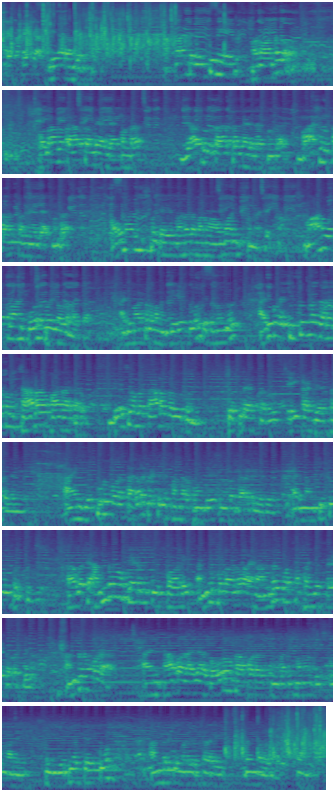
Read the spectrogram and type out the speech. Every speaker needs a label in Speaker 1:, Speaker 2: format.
Speaker 1: BR Ambedkar వ్యక్తిని మనం అందరం కులాల తారతమ్యం లేకుండా జాతుల తారతమ్యం లేకుండా భాషల తారతమ్యం లేకుండా అవమానించుకుంటే మనలో మనం అవమానించుకున్నట్టే మానవత్వాన్ని కోల్పోయిన వాళ్ళం అవుతాం అది మాత్రం మనం చేయొద్దు ఇక ముందు అది కూడా చిత్తూరులో జరగడం చాలా బాధాకరం దేశంలో చాలా జరుగుతుంది చెప్పులు వేస్తారు చేయి కాట్ చేస్తారు కానీ ఆయన ఎప్పుడు కూడా తగలబెట్టిన సందర్భం దేశంలో జరగలేదు. అది మన చిత్తూరుకి వచ్చింది కాబట్టి అందరం పేరును తీసుకోవాలి. అన్ని కులాలు ఆయన అందరి కోసం పనిచేస్తారు కాబట్టి అందరం కూడా ఆయన కాపాడాలి ఆ గౌరవం కాపాడాల్సిన వాటిని మనం తీసుకున్నాను నేను విజ్ఞప్తి చేస్తూ అందరికీ మరి ఒకసారి ధన్యవాదాలు. Thank you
